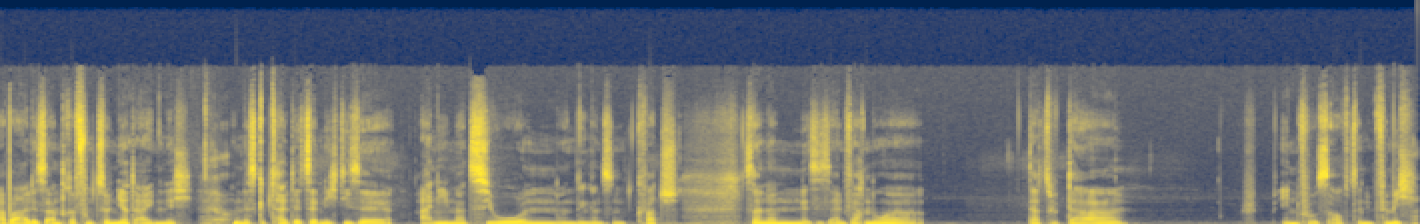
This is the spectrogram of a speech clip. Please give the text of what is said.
Aber alles andere funktioniert eigentlich. Ja. Und es gibt halt jetzt ja nicht diese Animationen und den ganzen Quatsch, sondern es ist einfach nur dazu da, Infos aufzunehmen. Für mich.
